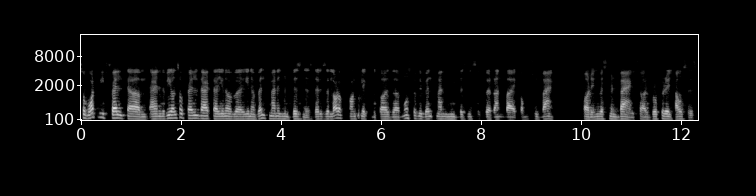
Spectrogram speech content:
So what we felt, um, and we also felt that, uh, you know, in a wealth management business, there is a lot of conflict because uh, most of the wealth management businesses were run by commercial banks or investment banks or brokerage houses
